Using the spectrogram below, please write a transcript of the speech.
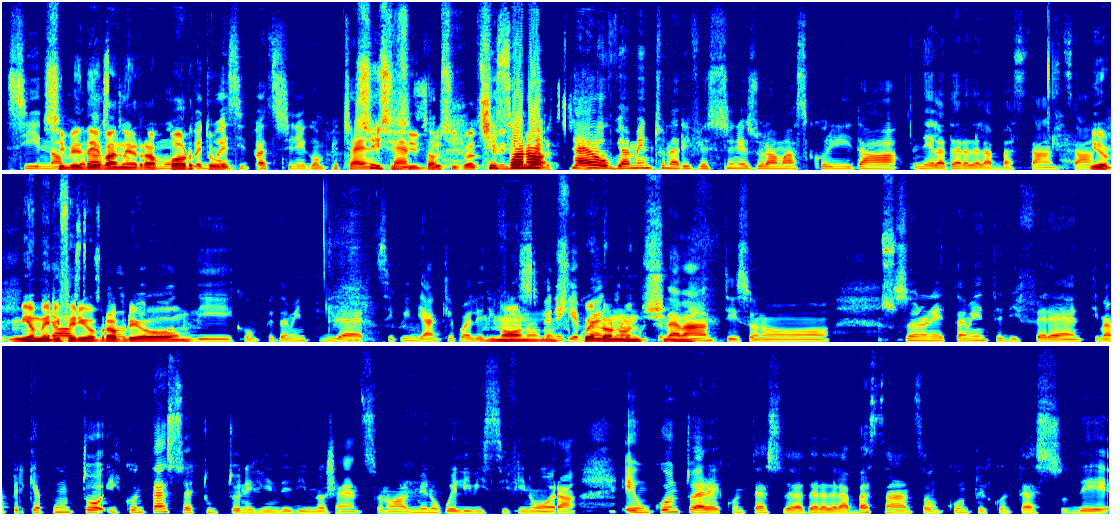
Sì, no, si vedeva nel rapporto due situazioni comp cioè sì, sì, senso, sì, due situazioni ci sono c'è ovviamente una riflessione sulla mascolinità nella Terra dell'Abbastanza. Io, io mi riferivo proprio due mondi completamente diversi, quindi anche poi le riflessioni no, no, che vengono non portate ci... avanti sono, sono nettamente differenti, ma perché appunto il contesto è tutto nei film di Innocenzo, no? almeno quelli visti finora, e un conto era il contesto della Terra dell'Abbastanza, un conto il contesto di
